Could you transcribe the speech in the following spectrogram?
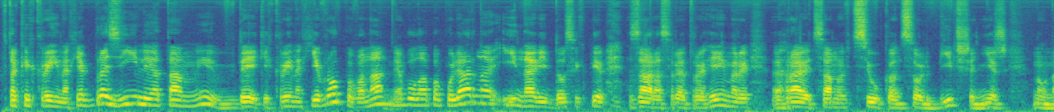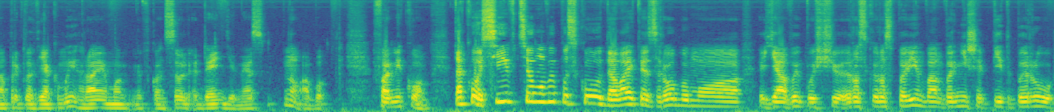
в таких країнах, як Бразилія, там і в деяких країнах Європи, вона не була популярна, і навіть до сих пір зараз ретро-геймери грають саме в цю консоль більше, ніж, ну, наприклад, як ми граємо в консоль Dendy, NES, ну або Famicom. Так ось, і в цьому випуску давайте зробимо. Я випущу, розповім вам, верніше підберу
